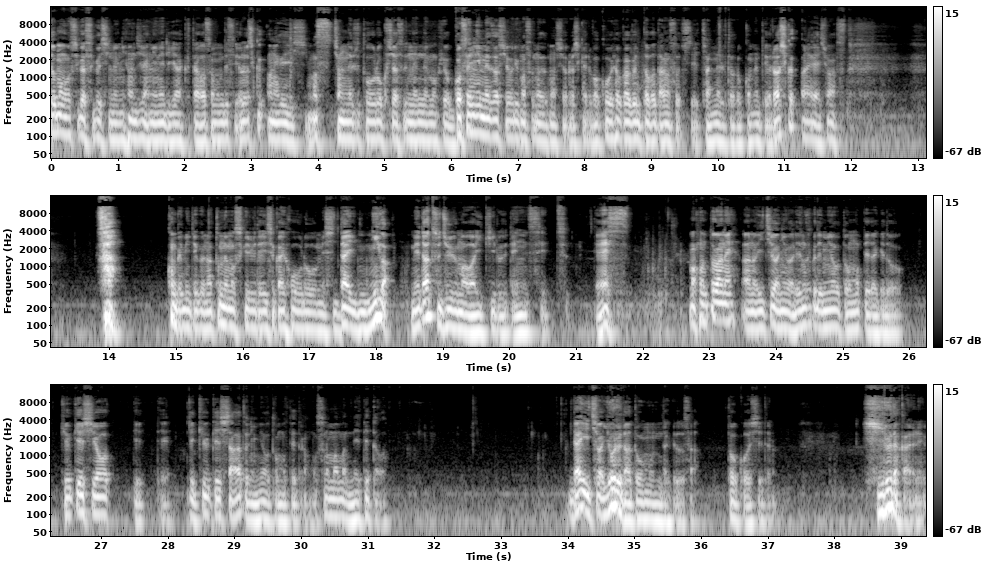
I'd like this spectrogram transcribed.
どうも、推しがすぐ死ぬ日本人アニメリアクターはそもんです。よろしくお願いします。チャンネル登録者数年々目標5000人目指しておりますので、もしよろしければ高評価、グッドボタン、そしてチャンネル登録、コメントよろしくお願いします。さあ、今回見ていくのはとんでもスキルで異世界放浪飯第2話、目立つ獣馬は生きる伝説です。まあ本当はね、あの1話2話連続で見ようと思ってたけど、休憩しようで休憩した後に見ようと思ってたらもうそのまま寝てたわ。第1話夜だと思うんだけどさ投稿してたら昼だからね。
